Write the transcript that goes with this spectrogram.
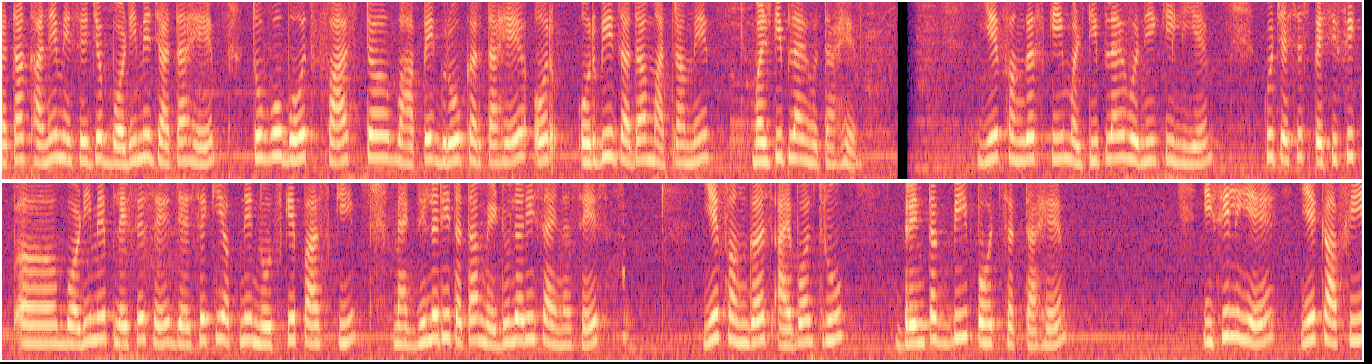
तथा खाने में से जब बॉडी में जाता है तो वो बहुत फास्ट वहाँ पे ग्रो करता है और और भी ज़्यादा मात्रा में मल्टीप्लाई होता है। ये फंगस की मल्टीप्लाई होने के लिए कुछ ऐसे स्पेसिफिक बॉडी में प्लेसेस है, जैसे कि अपने नोट्स के पास की मैक्सिलरी तथा मेडुलरी साइनसेस ये फंगस आईबॉल थ्रू ब्रेन तक भी पहुँच सकता है। इसीलिए ये काफ़ी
